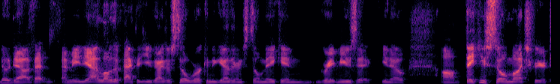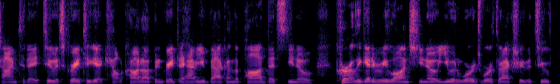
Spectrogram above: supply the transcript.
No doubt. That I mean, yeah, I love the fact that you guys are still working together and still making great music. You know, um, thank you so much for your time today too. It's great to get caught up and great to have you back on the pod. That's you know currently getting relaunched. You know, you and Wordsworth are actually the two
